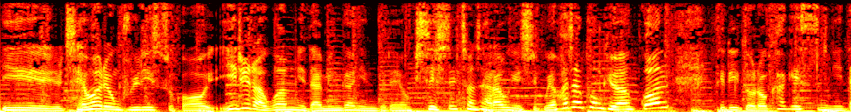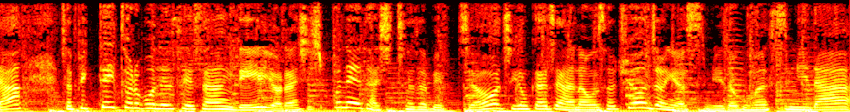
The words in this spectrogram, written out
이 재활용 분리수거 1위라고 합니다. 민간인들의 역시 실천 잘하고 계시고요. 화장품 교환권 드리도록 하겠습니다. 자, 빅데이터로 보는 세상 내일 11시 10분에 다시 찾아뵙죠. 지금까지 아나운서 최원정이었습니다. 고맙습니다.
